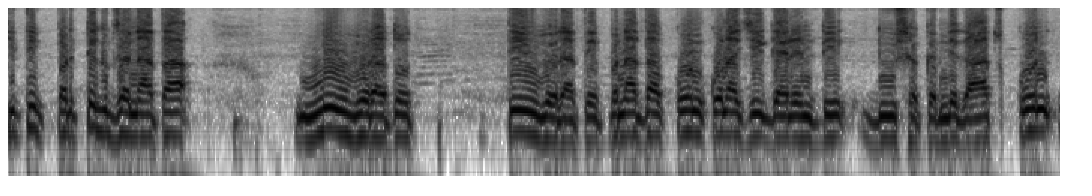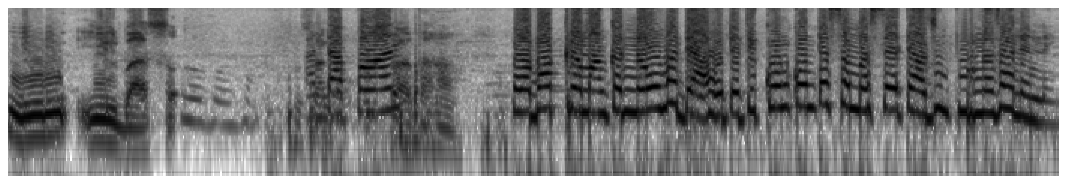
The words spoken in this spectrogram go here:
किती प्रत्येक जण आता मी उभे राहतो ते उभे राहते. पण आता कोण कोणाची गॅरंटी देऊ शकत नाही का? आज कोण निवडून येईल बा असं? आता आपण आता हा. प्रभाग क्रमांक नऊ मध्ये आहोत. तिथे कोणकोणत्या समस्या आहेत त्या अजून पूर्ण झाल्या नाही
